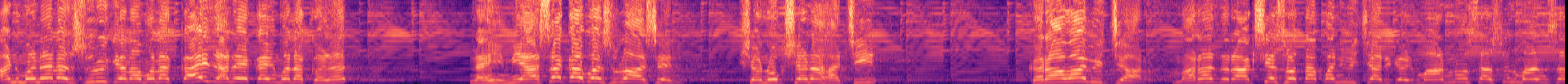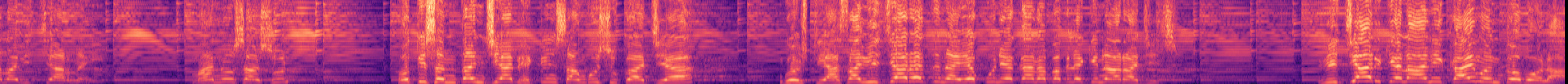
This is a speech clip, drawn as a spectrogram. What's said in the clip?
आणि मनाला सुरू केला मला काय झालंय काही मला कळत नाही. मी असा का बसलो असेल? क्षणोक्षण हाची करावा विचार. महाराज राक्षस होता पण विचार कर माणूस असून माणसाला विचार नाही. माणूस असून होती संतांची या भेटीन सांगू सुखाच्या गोष्टी. असा विचारच नाही. एकूण एकाला बघलं की नाराजीच. विचार केला आणि काय म्हणतो बोला?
